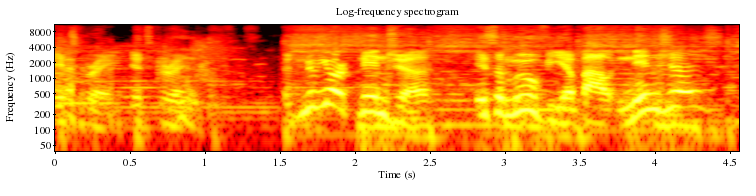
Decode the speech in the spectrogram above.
It's great. It's great. But New York Ninja is a movie about ninjas,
